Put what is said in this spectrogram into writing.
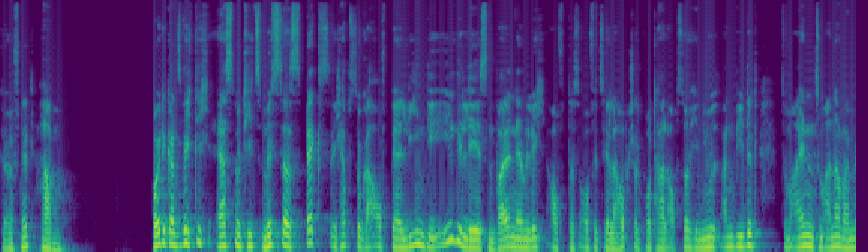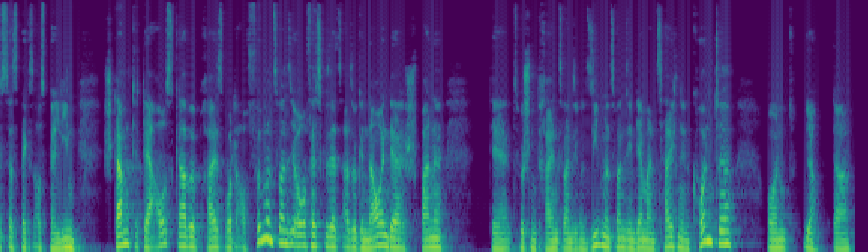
geöffnet haben. Heute ganz wichtig, Erstnotiz Mr. Specs. Ich habe es sogar auf berlin.de gelesen, weil nämlich auf das offizielle Hauptstadtportal auch solche News anbietet. Zum einen, zum anderen, weil Mr. Specs aus Berlin stammt. Der Ausgabepreis wurde auf 25 Euro festgesetzt, also genau in der Spanne der zwischen 23 und 27, in der man zeichnen konnte. Und ja, da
